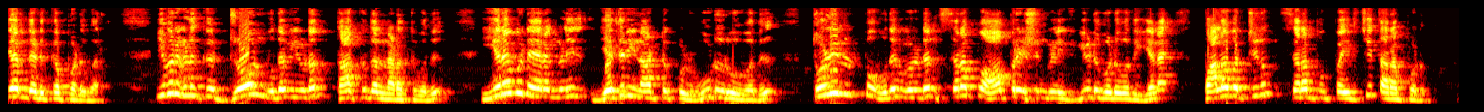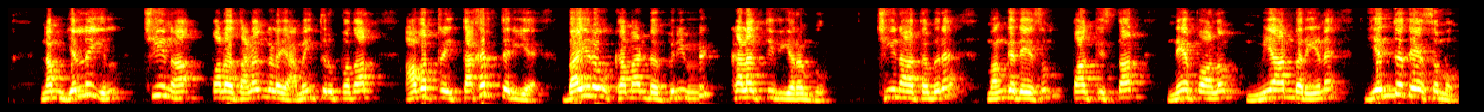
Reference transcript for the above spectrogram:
தேர்ந்தெடுக்கப்படுவர். இவர்களுக்கு ட்ரோன் உதவியுடன் தாக்குதல் நடத்துவது இரவு நேரங்களில் எதிரி நாட்டுக்குள் ஊடுருவுவது தொழில்நுட்ப உதவிகளுடன் சிறப்பு ஆபரேஷன்களில் ஈடுபடுவது என பலவற்றிலும் சிறப்பு பயிற்சி தரப்படும். நம் எல்லையில் சீனா பல தளங்களை அமைத்திருப்பதால் அவற்றை தகர்த்தெறிய பைரவ் கமாண்டோ பிரிவுகள் களத்தில் இறங்கும். சீனா தவிர வங்கதேசம் பாகிஸ்தான் நேபாளம் மியான்மர் என எந்த தேசமும்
